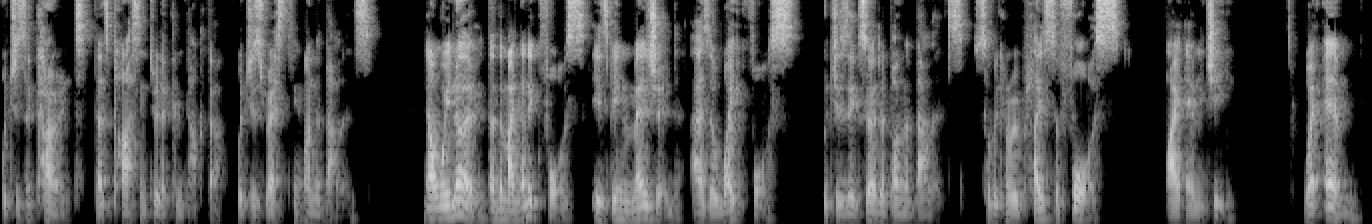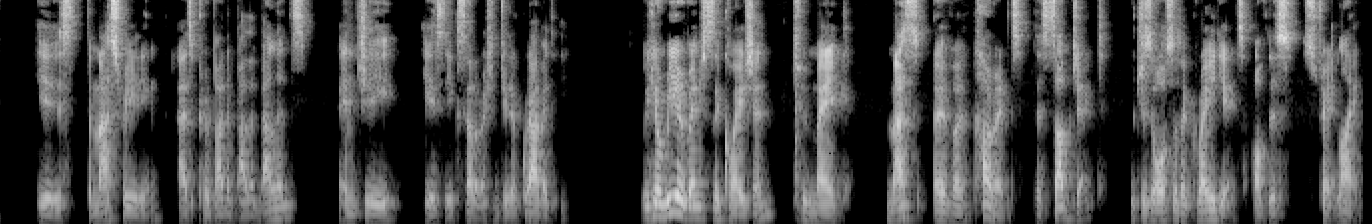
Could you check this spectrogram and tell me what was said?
which is the current that's passing through the conductor, which is resting on the balance. Now we know that the magnetic force is being measured as a weight force which is exerted upon the balance. So we can replace the force by mg, where m is the mass reading as provided by the balance, and g is the acceleration due to gravity. We can rearrange this equation to make mass over current the subject, which is also the gradient of this straight line.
